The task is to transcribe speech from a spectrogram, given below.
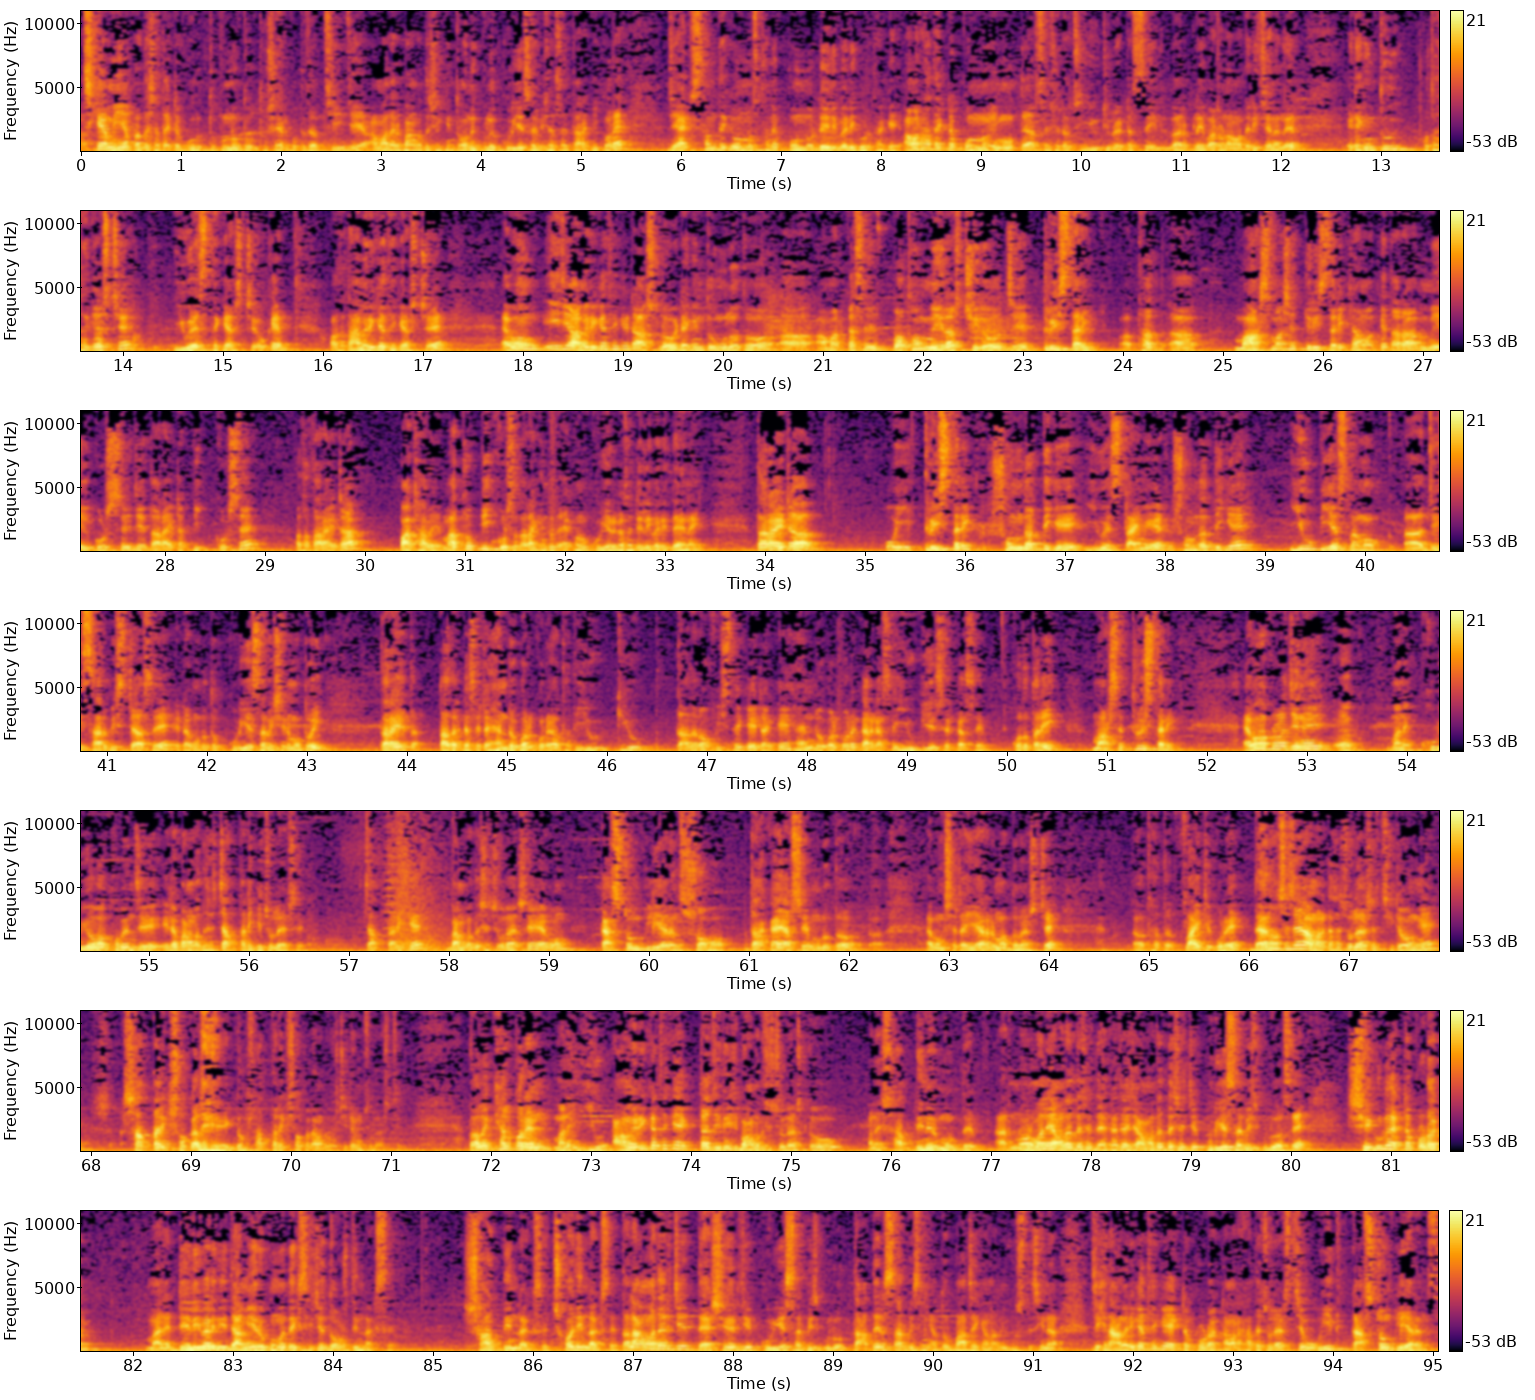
আজকে আমি আপনাদের সাথে একটা গুরুত্বপূর্ণ তথ্য শেয়ার করতে যাচ্ছি যে আমাদের বাংলাদেশে কিন্তু অনেকগুলো কুরিয়ার সার্ভিস আছে। তারা কি করে? যে এক স্থান থেকে অন্য স্থানে পণ্য ডেলিভারি করে থাকে। আমার হাতে একটা পণ্য এই মুহূর্তে আছে, সেটা হচ্ছে ইউটিউবের একটা সিলভার প্লে বাটন আমাদেরই চ্যানেলের এটা কিন্তু কোথা থেকে আসছে? ইউএস থেকে আসছে ওকে অর্থাৎ আমেরিকা থেকে আসছে। এবং এই যে আমেরিকা থেকে এটা আসলো, এটা কিন্তু মূলত আমার কাছে প্রথম মেল আসছিল যে ত্রিশ তারিখ। অর্থাৎ মার্চ মাসের ত্রিশ তারিখে আমাকে তারা মেল করছে যে তারা এটা পিক করছে। অর্থাৎ তারা এটা পাঠাবে। মাত্র পিক করছে, তারা কিন্তু এখনও কুরিয়ার কাছে ডেলিভারি দেয় নাই। তারা এটা ওই ত্রিশ তারিখ সন্ধ্যার দিকে ইউএস টাইমের সন্ধ্যার দিকে ইউপিএস নামক যে সার্ভিসটা আছে, এটা মূলত কুরিয়ার সার্ভিসের মতোই। তারা তাদের কাছে এটা হ্যান্ড ওভার করে, অর্থাৎ ইউটিউব তাদের অফিস থেকে এটাকে হ্যান্ড ওভার করে কার কাছে? ইউপিএস এর কাছে। কত তারিখ? মার্চের ত্রিশ তারিখ। এবং আপনারা জেনে মানে খুবই অবাক হবেন যে এটা বাংলাদেশে চার তারিখে চলে আসে। চার তারিখে বাংলাদেশে চলে আসে এবং কাস্টম ক্লিয়ারেন্স সহ ঢাকায় আসে মূলত এবং সেটা এয়ারের মাধ্যমে আসছে, অর্থাৎ ফ্লাইটে করে। দেন হচ্ছে যে আমার কাছে চলে আসে চিটংয়ে সাত তারিখ সকালে, একদম সাত তারিখ সকালে আমার কাছে চিটং চলে আসছে। তাহলে খেয়াল করেন মানে ইউ, আমেরিকা থেকে একটা জিনিস বাংলাদেশে চলে আসলো মানে সাত দিনের মধ্যে। আর নর্মালি আমাদের দেশে দেখা যায় যে আমাদের দেশে যে কুরিয়ার সার্ভিসগুলো আছে, সেগুলো একটা প্রোডাক্ট মানে ডেলিভারি দিতে আমি এরকমও দেখছি যে দশ দিন লাগছে। সাত দিন লাগছে, ছয় দিন লাগছে। তাহলে আমাদের যে দেশের যে কুরিয়ার সার্ভিসগুলো, তাদের সার্ভিসিং এত বাজে কেন আমি বুঝতেছি না। যেখানে আমেরিকা থেকে একটা প্রোডাক্ট আমার হাতে চলে আসছে উইথ কাস্টম ক্লিয়ারেন্স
